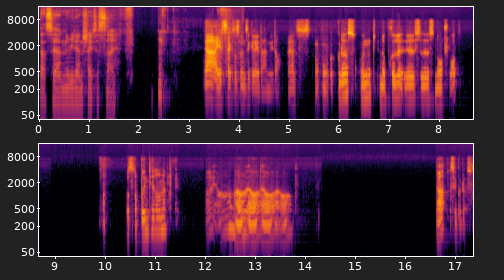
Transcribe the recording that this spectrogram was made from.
Das ist ja wieder ein schlechtes Zeichen. Ja, jetzt zeigt das Winzergerät an wieder. Jetzt gut aus. Und in der Brille ist es noch schwarz. Wird es noch bunt hier drin? Ah ja, ja, ja, ja, ja. Ja, sieht gut aus.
